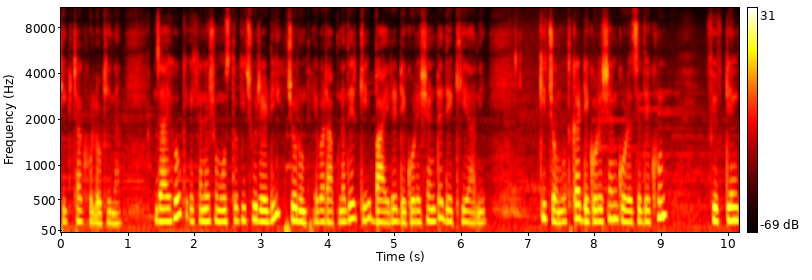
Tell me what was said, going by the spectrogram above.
ঠিকঠাক হলো কি না যাই হোক, এখানে সমস্ত কিছু রেডি চলুন, এবার আপনাদেরকে বাইরের ডেকোরেশনটা দেখিয়ে আনি। কি চমৎকার ডেকোরেশন করেছে দেখুন। Fifteenth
